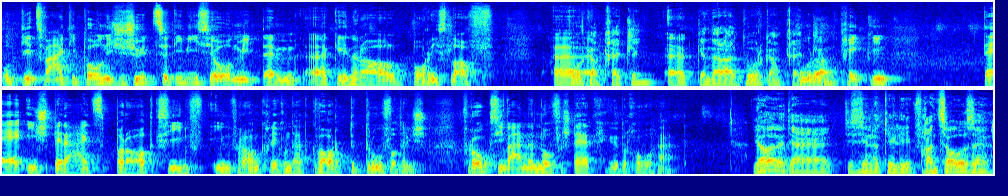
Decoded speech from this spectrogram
und die zweite polnische Schützendivision mit dem äh, General Borislav äh, Burgan Kettlin, äh, General Burgan Kettlin. Buran Ketlin, der ist bereits parat in, in Frankreich und hat gewartet darauf oder ist froh gewesen, wenn er noch Verstärkung bekommen hat. Ja, die, die sind natürlich, Franzosen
